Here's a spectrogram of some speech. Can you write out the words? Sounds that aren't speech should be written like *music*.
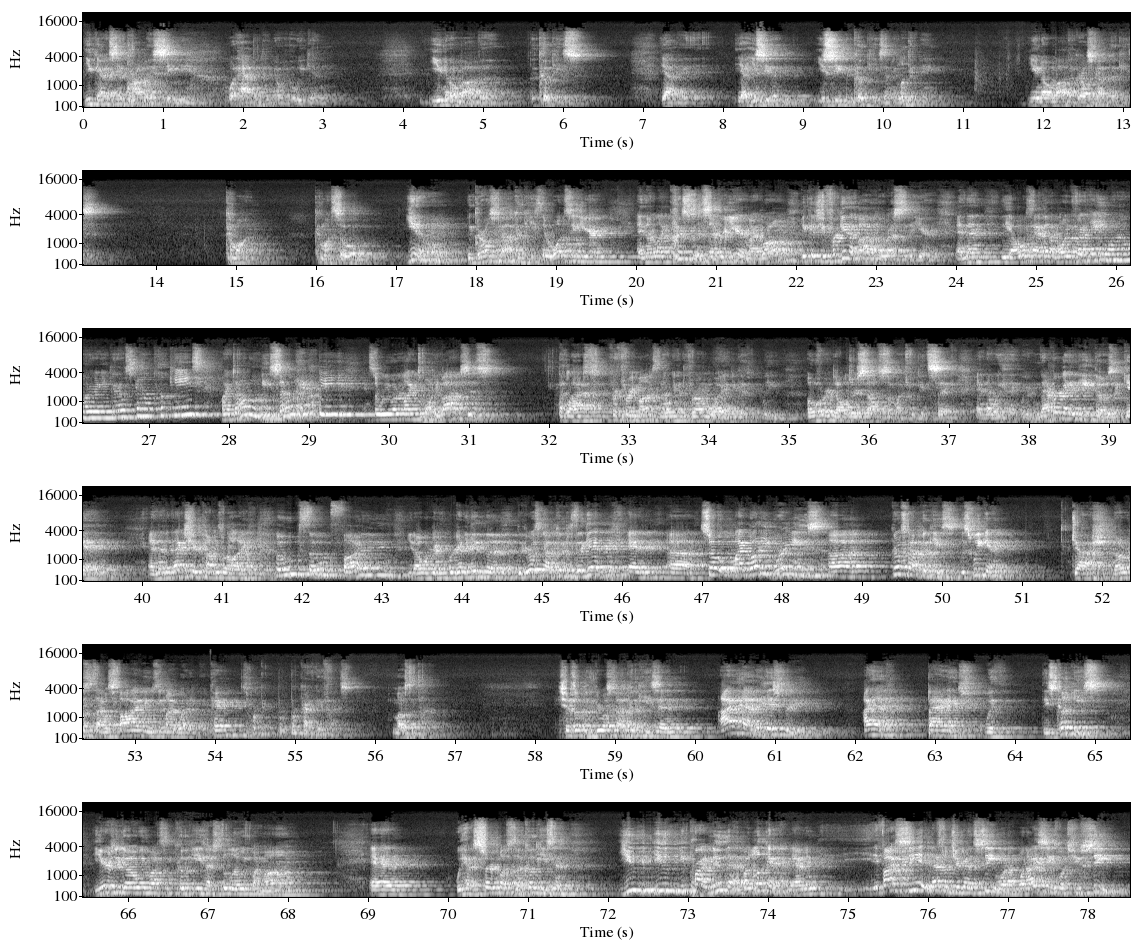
You guys can probably see what happened to me over the weekend. You know about the, the cookies. Yeah, yeah, you see the you see the cookies. I mean, look at me. You know about the Girl Scout cookies. Come on. Come on. So, you know, the Girl Scout cookies, they're once a year, and they're like Christmas every year. Am I wrong? Because you forget about them the rest of the year. And then they always have that one friend, hey, you want to order any Girl Scout cookies? My dog would be so happy. And so we order like 20 boxes that last for three months, and then we have to throw them away because we overindulge ourselves so much we get sick, and then we think we're never going to eat those again. And then the next year comes, we're like, oh, so exciting. You know, we're going we're gonna get the, the Girl Scout cookies again. And uh, so my buddy brings uh, Girl Scout cookies this weekend. Josh, notice since I was five, he was in my wedding, okay? So we're, we're, we're kind of good friends, most of the time. He shows up with Girl Scout cookies, and I have a history, I have baggage with these cookies. Years ago, we bought some cookies. I still live with my mom. And we had a surplus of cookies, and you, you, you probably knew that by looking at me. I mean, if I see it, that's what you're going to see. What what I see is what you see.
